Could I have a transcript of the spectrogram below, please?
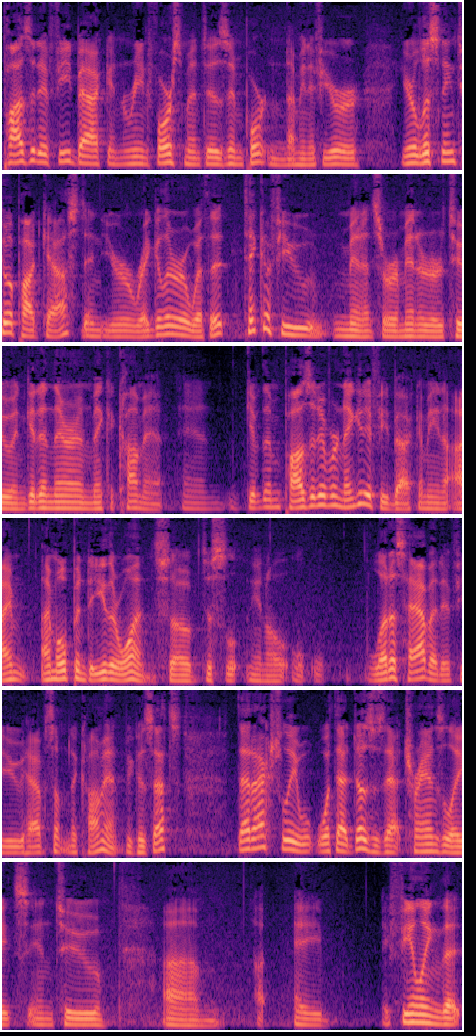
positive feedback and reinforcement is important. I mean, if you're you're listening to a podcast and you're regular with it, take a few minutes or a minute or two and get in there and make a comment and give them positive or negative feedback. I mean, I'm I'm open to either one. So just you know, let us have it if you have something to comment because that's that actually what that does is that translates into um, a a feeling that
